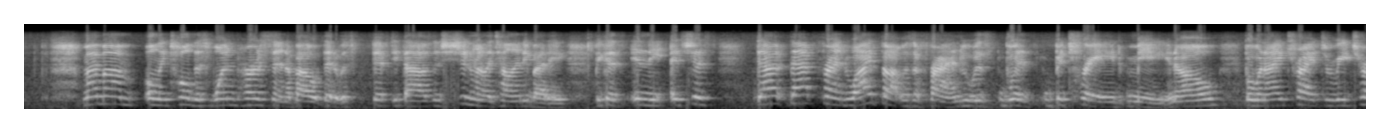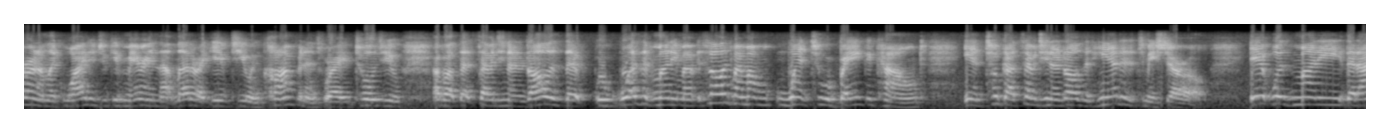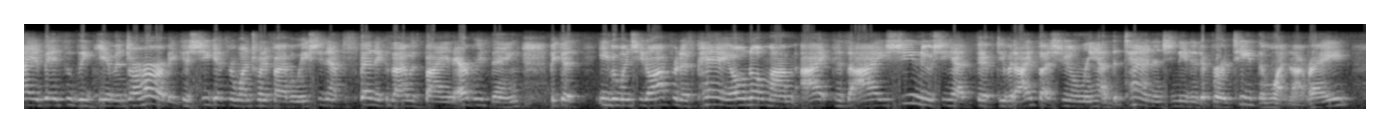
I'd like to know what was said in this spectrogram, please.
my mom only told this one person about that it was 50,000. She shouldn't really tell anybody because in the it's just that that friend who I thought was a friend who was was betrayed me, you know. But when I tried to reach her, and I'm like, why did you give Marion that letter I gave to you in confidence, where I told you about that seventeen hundred dollars that it wasn't money. It's not like my mom went to a bank account and took out seventeen hundred dollars and handed it to me, Cheryl. It was money that I had basically given to her because she gets her 125 a week. She didn't have to spend it because I was buying everything. Because even when she'd offered us pay, oh no, mom, I because I she knew she had 50, but I thought she only had the 10 and she needed it for her teeth and whatnot, right?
